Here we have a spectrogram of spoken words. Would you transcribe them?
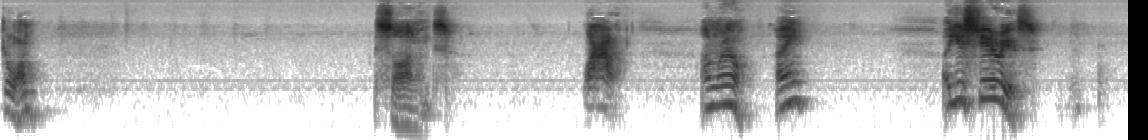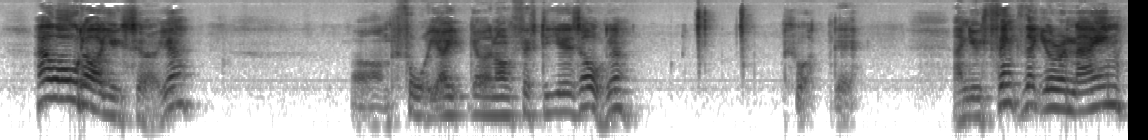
go on. Silence. Wow, unreal, eh? Are you serious? How old are you, sir? Yeah? Oh, I'm 48, going on 50 years old, yeah? Oh, dear. And you think that you're a name,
